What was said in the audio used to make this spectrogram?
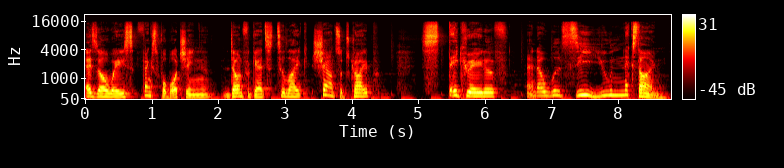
As always, thanks for watching, don't forget to like, share and subscribe. Stay creative and I will see you next time.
